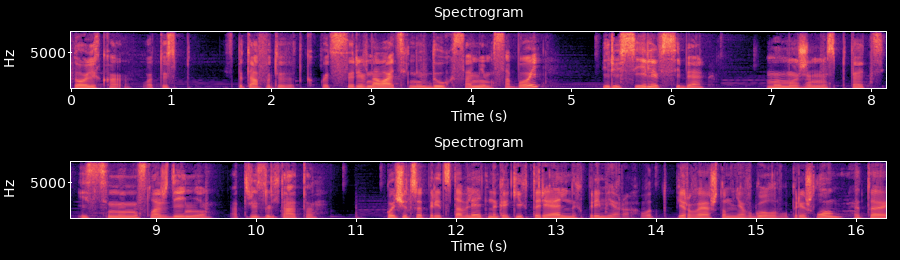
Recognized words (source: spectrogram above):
только вот исп- испытав вот этот какой-то соревновательный дух самим собой, пересилив себя, мы можем испытать истинное наслаждение от результата. Хочется представлять на каких-то реальных примерах. Вот первое, что мне в голову пришло, это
